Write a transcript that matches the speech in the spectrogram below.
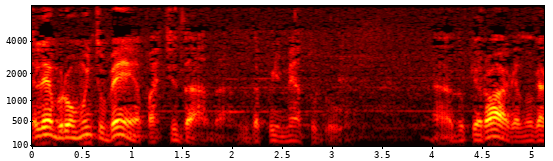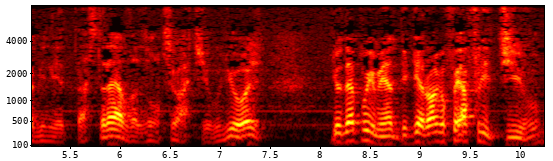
lembrou muito bem, a partir da, da, do depoimento do, é, do Queiroga no Gabinete das Trevas, no seu artigo de hoje, que o depoimento de Queiroga foi aflitivo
